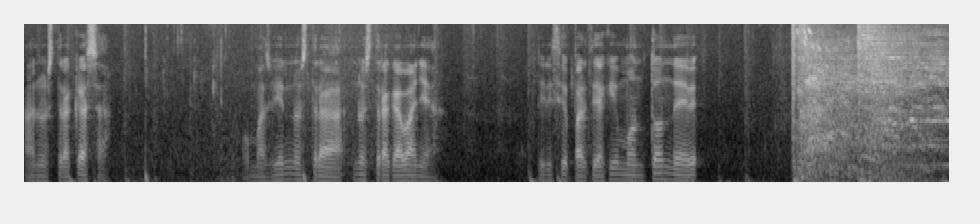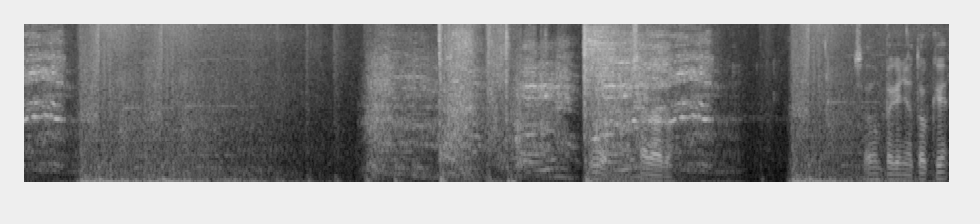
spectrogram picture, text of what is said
a nuestra casa. O más bien nuestra nuestra cabaña. Inicio de. Aquí un montón de... Uh, nos ha dado. Nos ha dado un pequeño toque.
